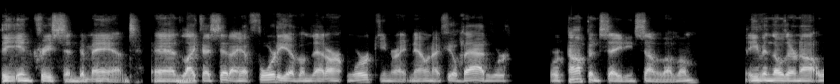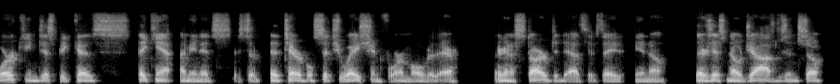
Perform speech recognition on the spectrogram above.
the increase in demand. And mm-hmm. like I said, I have 40 of them that aren't working right now, and I feel bad. We're we're compensating some of them, even though they're not working, just because they can't. I mean, it's it's a, a terrible situation for them over there. They're going to starve to death if they, you know, there's just no jobs. And so,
